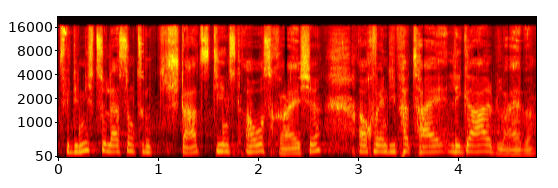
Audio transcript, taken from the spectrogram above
für die Nichtzulassung zum Staatsdienst ausreiche, auch wenn die Partei legal bleibe.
